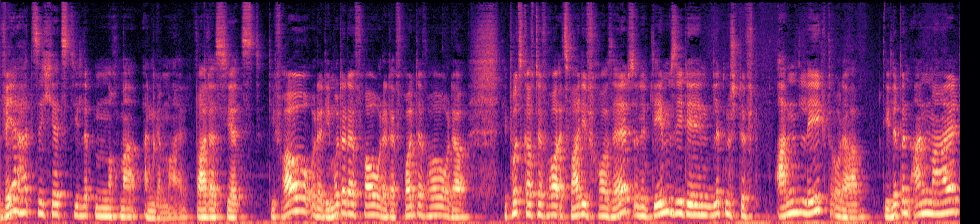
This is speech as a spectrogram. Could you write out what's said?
wer hat sich jetzt die Lippen nochmal angemalt? War das jetzt die Frau oder die Mutter der Frau oder der Freund der Frau oder die Putzkraft der Frau? Es war die Frau selbst und indem sie den Lippenstift anlegt oder die Lippen anmalt,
